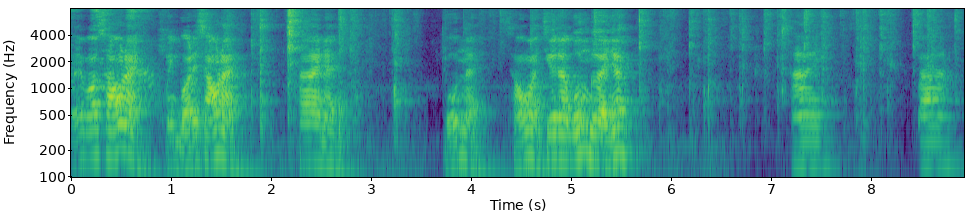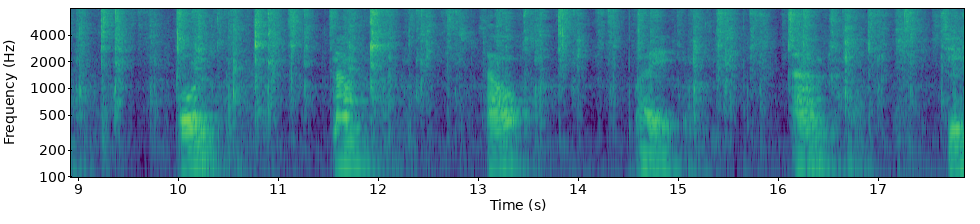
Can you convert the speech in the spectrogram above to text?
Đấy báo 6 này. Mình bỏ đi 6 này. Hai này. 4 này. 6 này chia ra 4 người nhé 2 3 4 5 6 7 8 9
